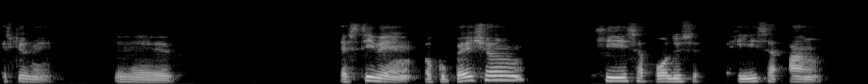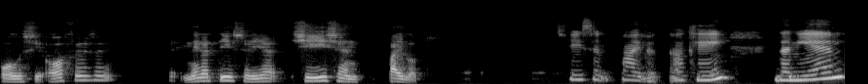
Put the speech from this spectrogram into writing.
Excuse me. Eh, Steven, occupation, he is a policy, he is a, an policy officer. Negative sería, she isn't pilot. She's a pilot. Okay. Daniel.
